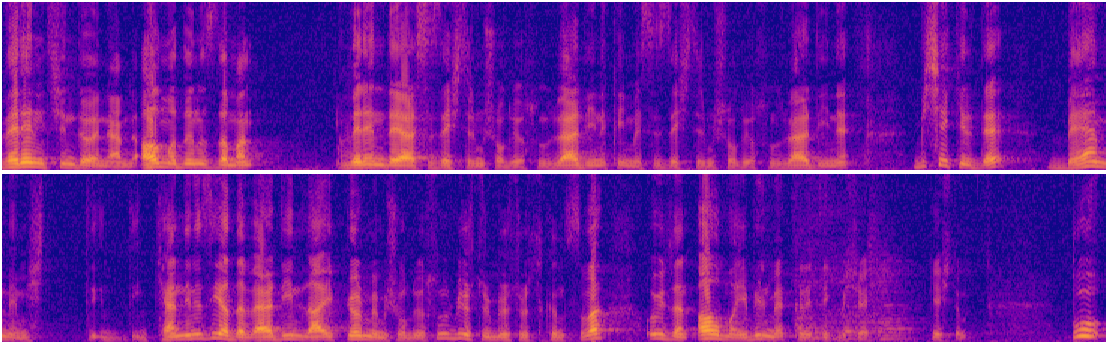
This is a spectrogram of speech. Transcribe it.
Veren için de önemli. Almadığınız zaman vereni değersizleştirmiş oluyorsunuz. Verdiğini kıymetsizleştirmiş oluyorsunuz. Verdiğini bir şekilde beğenmemiş, kendinizi ya da verdiğin layık görmemiş oluyorsunuz. Bir sürü bir sürü sıkıntısı var. O yüzden almayı bilmek kritik bir şey. Geçtim. Bu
